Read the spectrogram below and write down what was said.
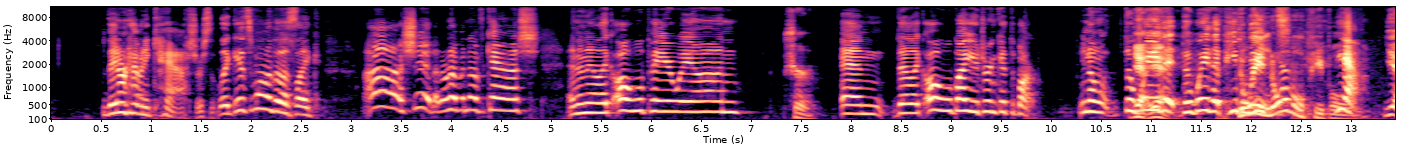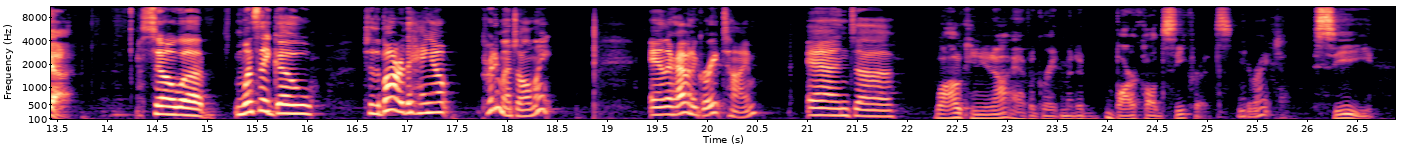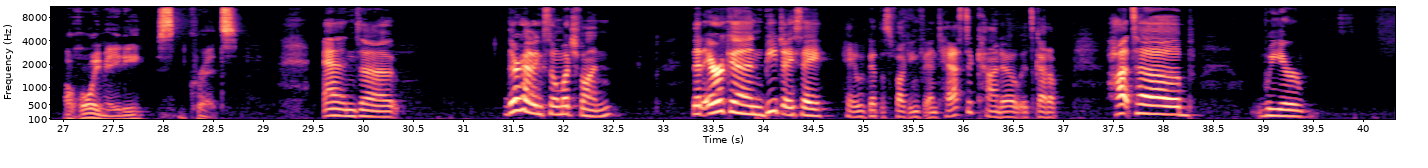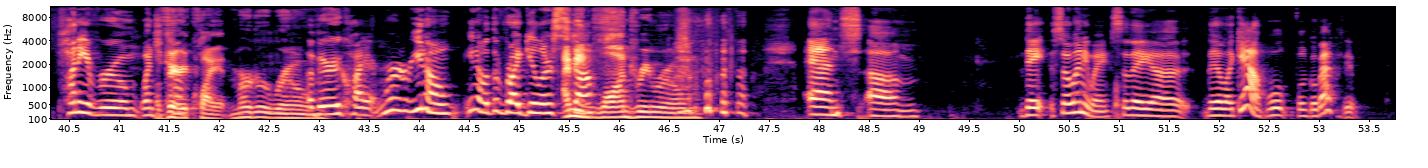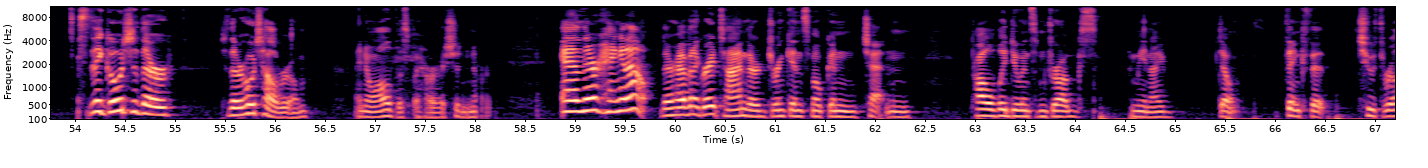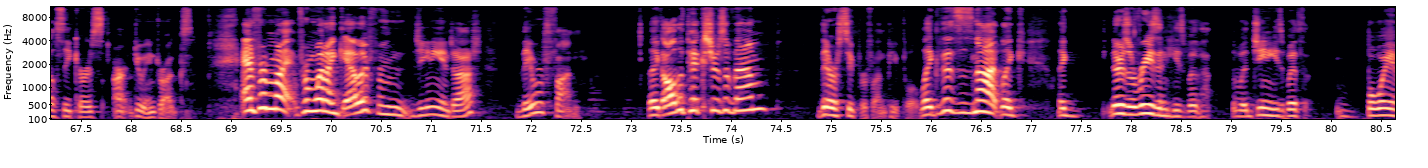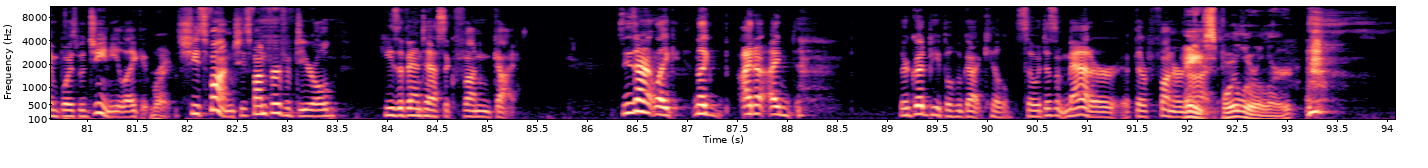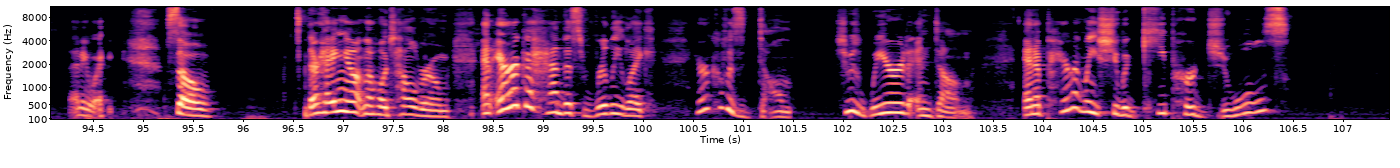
they don't have any cash or something. Like it's one of those like, ah shit, I don't have enough cash. And then they're like, oh, we'll pay your way on. Sure. And they're like, oh, we'll buy you a drink at the bar. You know the Yeah, way yeah. that the way that people The way normal people. Yeah. Yeah. So uh, once they go to the bar, they hang out pretty much all night, and they're having a great time. And uh, Well, how can you not have a great minute bar called Secrets? you're right. C. Ahoy, matey. Secrets. and uh, they're having so much fun that Erica and BJ say, "Hey, we've got this fucking fantastic condo. It's got a hot tub. We are plenty of room. When A very quiet murder room. a very quiet murder. You know, you know the regular stuff. I mean, laundry room. and um, they. So anyway, so they uh, they're like, "Yeah, we'll we'll go back with you." So they go to their to their hotel room. I know all of this by heart. I shouldn't know it. And they're hanging out. They're having a great time. They're drinking, smoking, chatting, probably doing some drugs. I mean, I don't think that two thrill seekers aren't doing drugs. And from my from what I gather from Jeannie and Josh, they were fun. Like all the pictures of them, they're super fun people. Like this is not like like there's a reason he's with with Jeannie's with boy and boys with Jeannie. Like Right. she's fun. She's fun for a 50 year old. He's a fantastic fun guy. So these aren't like like I don't I. They're good people who got killed, so it doesn't matter if they're fun or hey, not. Hey, spoiler alert. anyway, so they're hanging out in the hotel room, and Erica had this really like Erica was dumb. She was weird and dumb, and apparently she would keep her jewels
